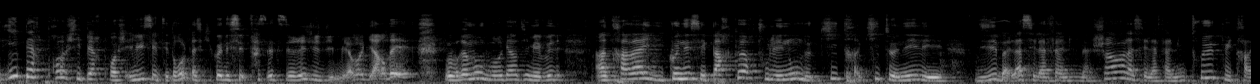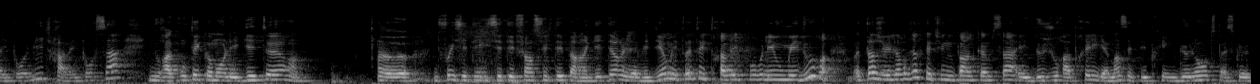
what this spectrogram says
hyper proche, hyper proche. Et lui, c'était drôle parce qu'il connaissait pas cette série. Je lui dis, mais regardez, faut vraiment que vous regardiez. Mais un travail, il connaissait par cœur tous les noms de qui, qui tenait les. Il disait, bah, là, c'est la famille machin, là, c'est la famille truc, lui, il travaille pour lui, il travaille pour ça. Il nous racontait comment les guetteurs euh, une fois, il s'était fait insulter par un guetteur. Il avait dit oh, Mais toi, tu travailles pour les Oumédour Maintenant, je vais leur dire que tu nous parles comme ça. Et deux jours après, les gamins s'étaient pris une gueulante parce que,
